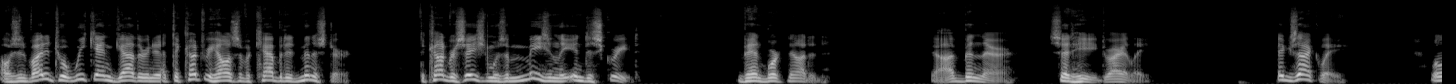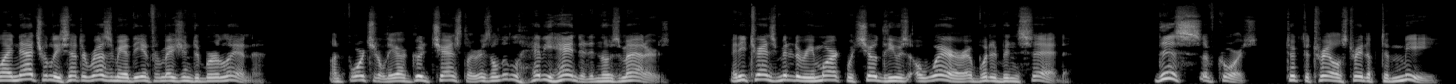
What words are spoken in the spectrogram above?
I was invited to a weekend gathering at the country house of a cabinet minister. The conversation was amazingly indiscreet. Von Bork nodded. Yeah, I've been there, said he dryly. Exactly. Well, I naturally sent a resume of the information to Berlin. Unfortunately, our good chancellor is a little heavy handed in those matters, and he transmitted a remark which showed that he was aware of what had been said. This, of course, took the trail straight up to me.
